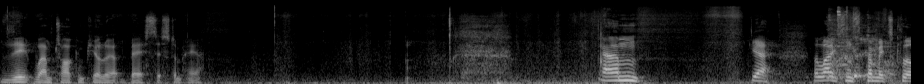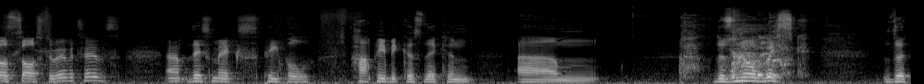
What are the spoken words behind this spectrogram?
The, I'm talking purely about the base system here. Um, yeah, the license permits closed source derivatives. Um, this makes people happy because they can. Um, there's no risk that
